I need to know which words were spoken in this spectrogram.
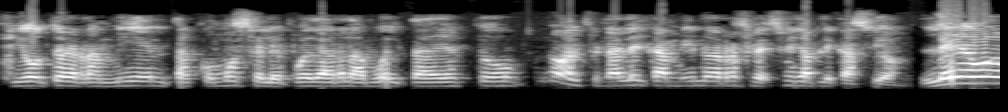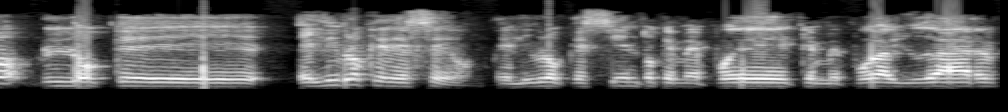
¿Qué otra herramienta? ¿Cómo se le puede dar la vuelta a esto? No, al final el camino de reflexión y aplicación. Leo lo que, el libro que deseo, el libro que siento que me puede, que me puede ayudar.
